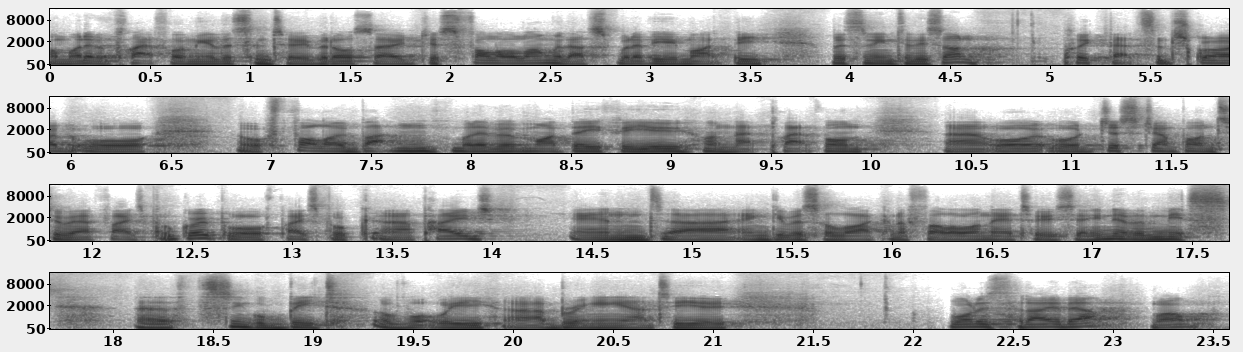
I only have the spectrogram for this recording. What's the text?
on whatever platform you listen to, but also just follow along with us, whatever you might be listening to this on. Click that subscribe or or follow button, whatever it might be for you on that platform, uh, or or just jump onto our Facebook group or Facebook uh, page and uh, and give us a like and a follow on there too, so you never miss a single beat of what we are bringing out to you. What is today about? Well,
